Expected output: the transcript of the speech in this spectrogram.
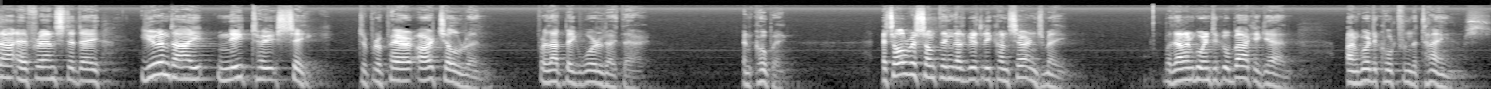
uh, friends, today, you and I need to seek to prepare our children for that big world out there and coping. It's always something that greatly concerns me. But then I'm going to go back again. I'm going to quote from the Times.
